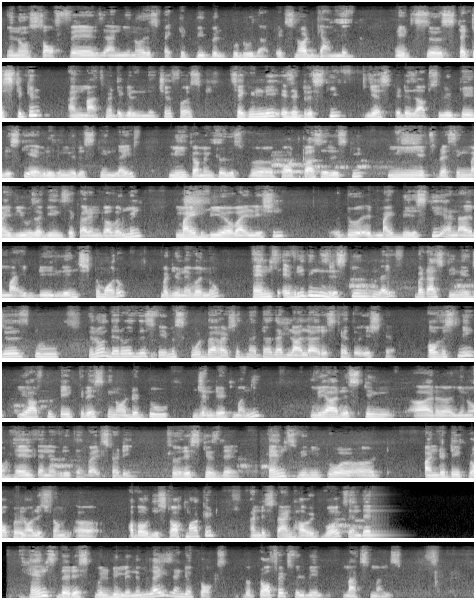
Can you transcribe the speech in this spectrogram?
you know softwares and you know respected people who do that. It's not gambling. It's uh, statistical and mathematical nature. First, secondly, is it risky? Yes, it is absolutely risky. Everything is risky in life. Me coming to this uh, podcast is risky. Me expressing my views against the current government might be a violation. It might be risky, and I might be lynched tomorrow. But you never know. Hence, everything is risky in life. But as teenagers, to you know, there was this famous quote by Harshad Mehta that "Lala risk hai to ishq hai." Obviously, you have to take risk in order to generate money. We are risking our uh, you know health and everything while studying. So risk is there. Hence, we need to uh, undertake proper knowledge from uh, about the stock market, understand how it works, and then hence the risk will be minimized and your prox- the profits will be maximized.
